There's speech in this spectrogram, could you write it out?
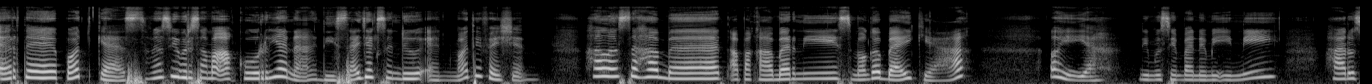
RT Podcast masih bersama aku Riana di Sajak Sendu and Motivation. Halo sahabat, apa kabar nih? Semoga baik ya. Oh iya, di musim pandemi ini harus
